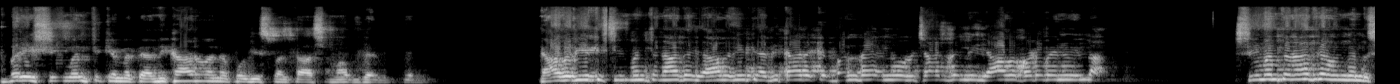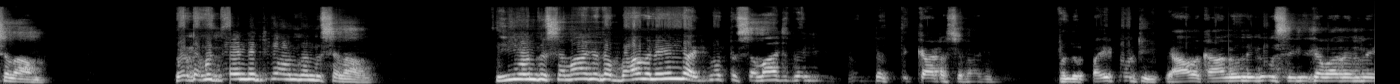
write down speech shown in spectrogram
ಬರೀ ಶ್ರೀಮಂತಿಕೆ ಮತ್ತೆ ಅಧಿಕಾರವನ್ನು ಪೂಜಿಸುವಂತಹ ಸಮಾಜದಲ್ಲಿ ಯಾವ ರೀತಿ ಶ್ರೀಮಂತನಾದ, ಯಾವ ರೀತಿ ಅಧಿಕಾರಕ್ಕೆ ಬಂದ ಎನ್ನುವ ವಿಚಾರದಲ್ಲಿ ಯಾವ ಗೊಡವೆನೂ ಇಲ್ಲ. ಶ್ರೀಮಂತನಾದ್ರೆ ಅವನಿಗೊಂದು ಸಲಾಮ್ ದೊಡ್ಡ ಹುದ್ದೆಯಲ್ಲಿದ್ರೆ ಅವನಿಗೊಂದು ಸಲಾಮ್ ಈ ಒಂದು ಸಮಾಜದ ಭಾವನೆಯಿಂದ ಇವತ್ತು ಸಮಾಜದಲ್ಲಿ ದೊಡ್ಡ ತಿಕ್ಕಾಟ ಶುರುವಾಗಿದೆ. ಒಂದು ಪೈಪೋಟಿ ಯಾವ ಕಾನೂನಿಗೂ ಸೀಮಿತವಾದಲ್ಲಿ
